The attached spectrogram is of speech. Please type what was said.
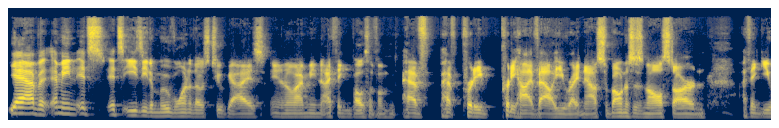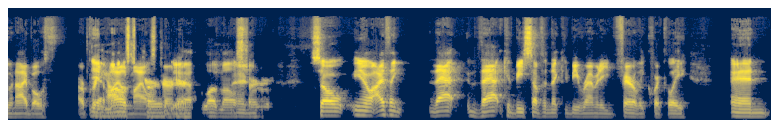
Yeah, but I mean, it's it's easy to move one of those two guys. You know, I mean, I think both of them have have pretty pretty high value right now. Sabonis is an all star, and I think you and I both are pretty yeah, high Miles on Miles Turner. Turner. Yeah, love Miles and, Turner. So, you know, I think that that could be something that could be remedied fairly quickly. And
